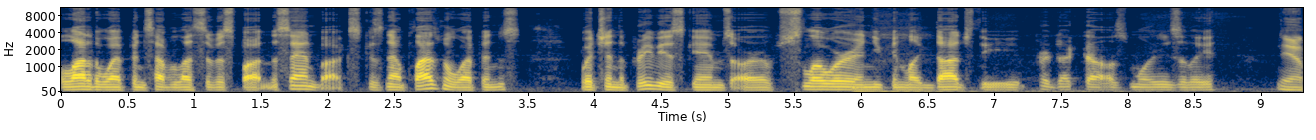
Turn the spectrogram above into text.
a lot of the weapons have less of a spot in the sandbox because now plasma weapons which in the previous games are slower and you can like dodge the projectiles more easily. Yeah.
